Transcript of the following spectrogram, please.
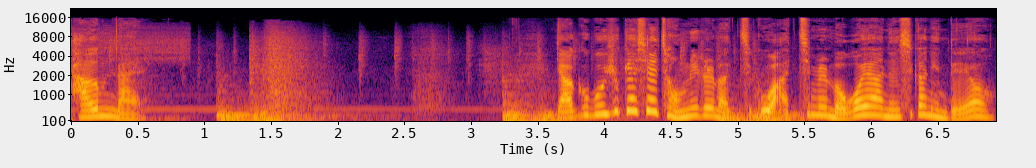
다음 날 야구부 휴게실 정리를 마치고 아침을 먹어야 하는 시간인데요.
